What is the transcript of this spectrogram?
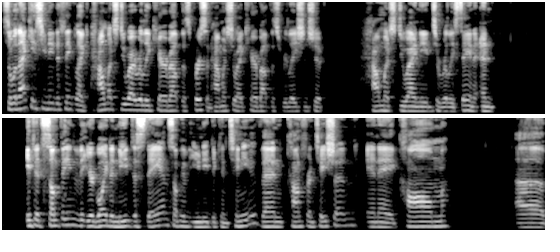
So in that case, you need to think like, how much do I really care about this person? How much do I care about this relationship? How much do I need to really stay in it? And if it's something that you're going to need to stay in, something that you need to continue, then confrontation in a calm, uh,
